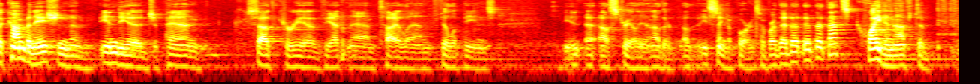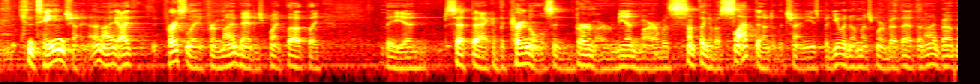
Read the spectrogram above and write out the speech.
the combination of India, Japan, South Korea, Vietnam, Thailand, Philippines, in, uh, Australia, and other, other, Singapore, and so forth, that, that, that, that's quite enough to contain China. And I, I personally, from my vantage point, thought the, the uh, setback of the colonels in Burma or Myanmar was something of a slapdown to the Chinese, but you would know much more about that than I. But,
